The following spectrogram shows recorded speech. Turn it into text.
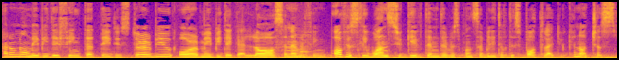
I don't know, maybe they think that they disturb you or maybe they get lost and everything. Obviously, once you give them the responsibility of the spotlight, you cannot just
